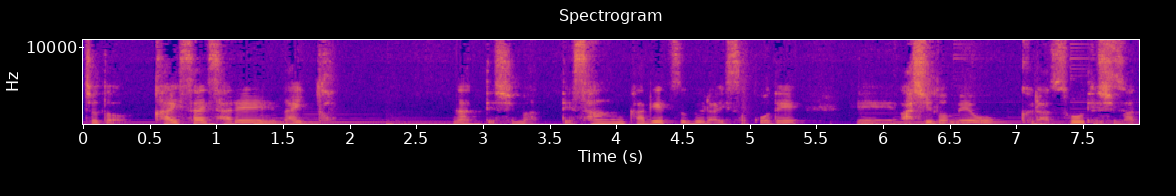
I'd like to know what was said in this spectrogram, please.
ちょっと開催されないとなってしまって、3ヶ月ぐらいそこで、えー足止めを食らってしまっ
